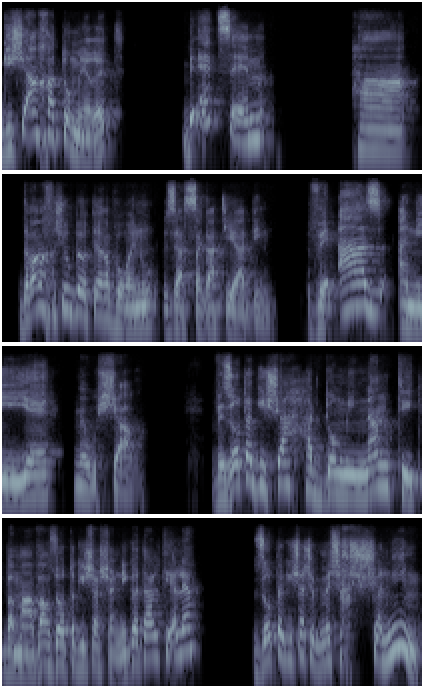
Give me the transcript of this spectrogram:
גישה אחת אומרת, בעצם הדבר החשוב ביותר עבורנו זה השגת יעדים, ואז אני אהיה מאושר. וזאת הגישה הדומיננטית במעבר, זאת הגישה שאני גדלתי עליה, זאת הגישה שבמשך שנים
